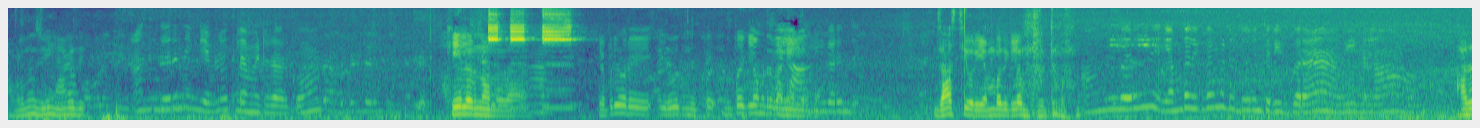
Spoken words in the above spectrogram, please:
அவ்வளோதான் ஜூம் ஆகுது. அங்க இருந்து இங்க எவ்வளவு கிலோமீட்டரா இருக்கும்? கீழே இருந்தவங்களா எப்படி ஒரு இருபது முப்பது முப்பது கிலோமீட்டர் தண்ணி இருக்கும் இருந்து ஜாஸ்தி ஒரு எண்பது கிலோமீட்டர் வரும் அங்க இருந்து எண்பது கிலோமீட்டர் தூரம் தெரியுது பாரு வீடெல்லாம். அதை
